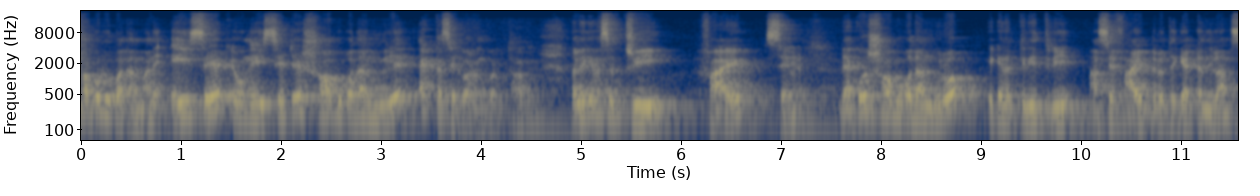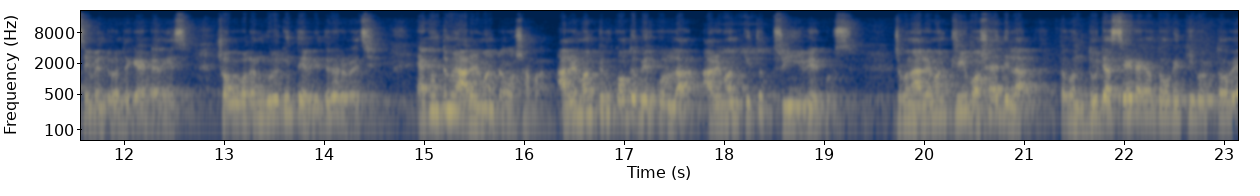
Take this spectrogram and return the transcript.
সকল উপাদান। মানে এই সেট এবং এই সেটের সব উপাদান মিলে একটা সেট গঠন করতে হবে। তাহলে এখানে আছে থ্রি ফাইভ সেভেন দেখো, সব উপাদানগুলো এখানে থ্রি থ্রি আছে ফাইভ দূর থেকে একটা নিলাম সেভেন দূর থেকে একটা নিয়েছি। সব উপাদানগুলো কিন্তু এর ভিতরে রয়েছে। এখন তুমি আর এর মানটা বসাবা। আর এর মান তুমি কত বের করলা? আর এর মান কিন্তু থ্রি বের করছে। যখন আর এর মান থ্রি বসায় দিলা, তখন দুইটা সেট এখন তোমাকে কী করতে হবে?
